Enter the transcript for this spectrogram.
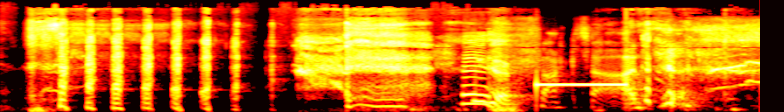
You're fucked hard.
